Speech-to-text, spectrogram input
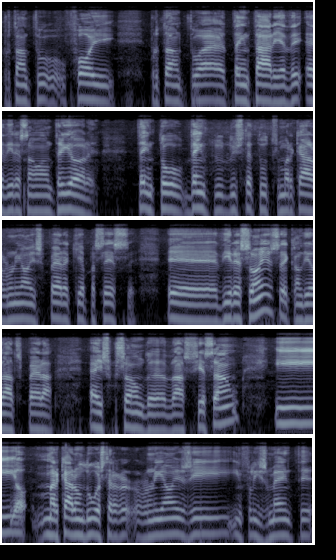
portanto, foi portanto, a tentar a, di- a direção anterior tentou, dentro dos estatutos, marcar reuniões para que aparecesse eh, direções, eh, candidatos para a execução da, da associação e marcaram duas reuniões e, infelizmente,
